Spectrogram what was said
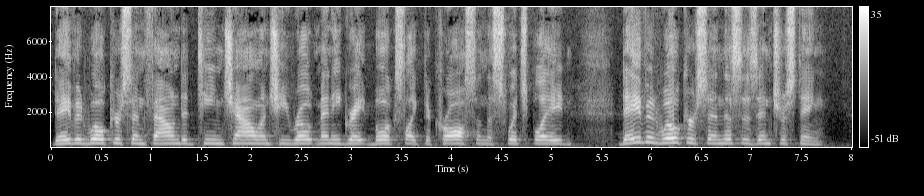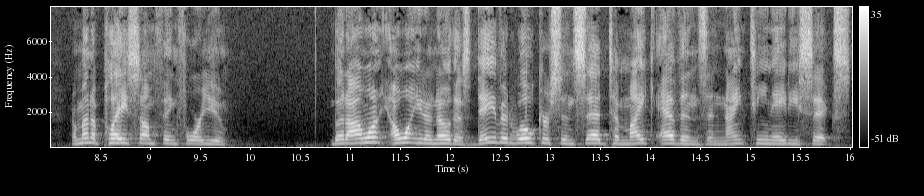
David Wilkerson founded Teen Challenge. He wrote many great books like The Cross and the Switchblade. David Wilkerson, this is interesting. I'm going to play something for you. But I want, I want you to know this. David Wilkerson said to Mike Evans in 1986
